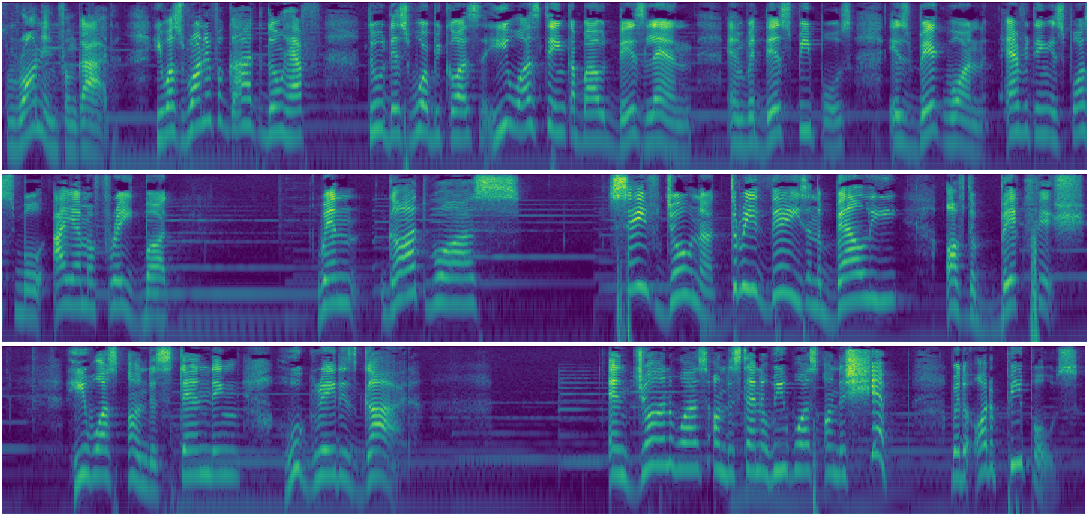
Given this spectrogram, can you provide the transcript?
running from God. He was running for God. Don't have do this work because he was think about this land and with these peoples is big one. Everything is possible. I am afraid but when god was saved jonah three days in the belly of the big fish he was understanding who great is god. And john was understanding he was on the ship with the other peoples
